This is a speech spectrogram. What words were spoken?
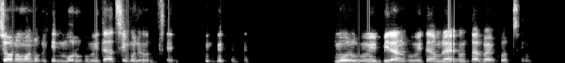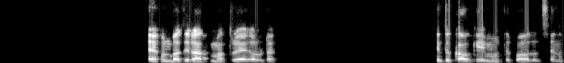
জনমানবহীন মরুভূমিতে আছি মনে হচ্ছে। মরুভূমি বিরান ভূমিতে আমরা এখন সার্ভাইভ করছি। এখন বাজে রাত মাত্র ১১টা। কিন্তু কাউকে এই মুহূর্তে পাওয়া যাচ্ছে না।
